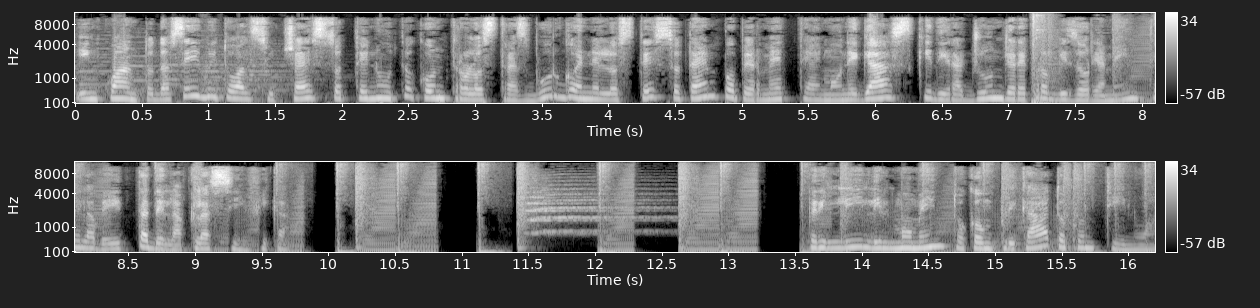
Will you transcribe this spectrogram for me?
in quanto dà seguito al successo ottenuto contro lo Strasburgo e nello stesso tempo permette ai monegaschi di raggiungere provvisoriamente la vetta della classifica. Per il Lille il momento complicato continua,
